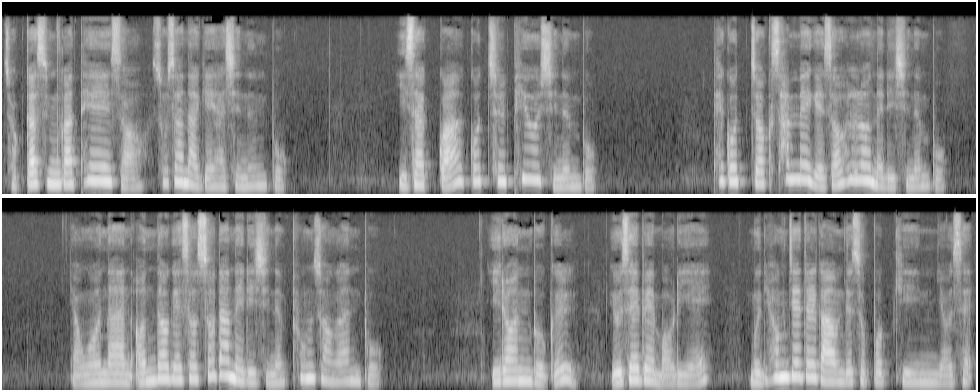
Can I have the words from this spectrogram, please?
젖가슴과 태에서 솟아나게 하시는 복, 이삭과 꽃을 피우시는 복, 태고적 산맥에서 흘러내리시는 복, 영원한 언덕에서 쏟아내리시는 풍성한 복. 이런 복을 요셉의 머리에 묻 형제들 가운데서 뽑힌 요셉,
